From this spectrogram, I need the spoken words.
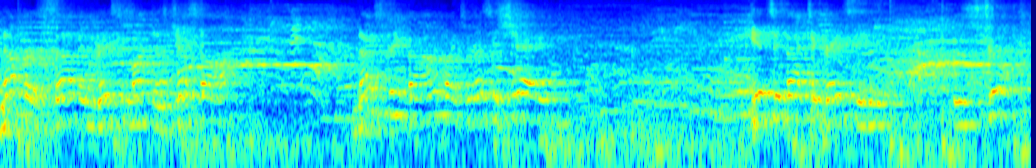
Number seven, Grayson Martin is just off. Nice rebound by Teresa Shea. Gets it back to Gracie, who's stripped.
